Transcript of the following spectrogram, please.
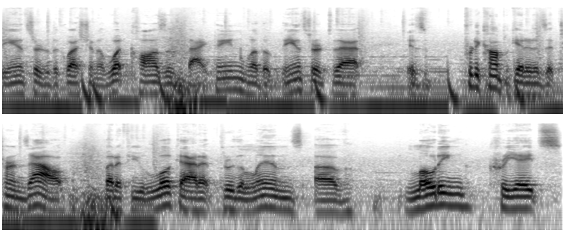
the answer to the question of what causes back pain. Well, the, the answer to that is pretty complicated as it turns out, but if you look at it through the lens of loading creates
